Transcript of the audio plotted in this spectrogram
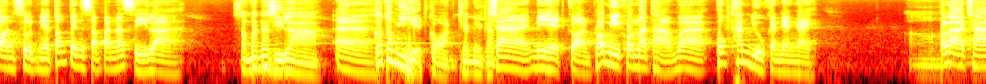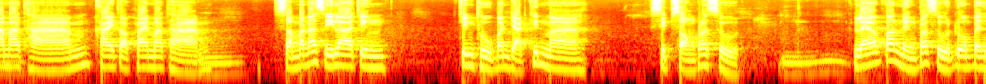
ก่อนสุดเนี่ยต้องเป็นสัมปันนศีลาสมณศีลา อ่า ก็ต้องมีเหตุก่อนใช่ไหมครับ ใช่ มีเหตุก่อน เพราะมีคนมาถามว่าพวกท่านอยู่กันยังไงอ๋อพระราชามาถาม ใครต่อใครมาถาม สัมปันนศีลาจึงจึงถูกบัญญัติขึ้นมา 12 พระสูตร แล้วก็หนึ่งพระสูตรรวมเป็น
